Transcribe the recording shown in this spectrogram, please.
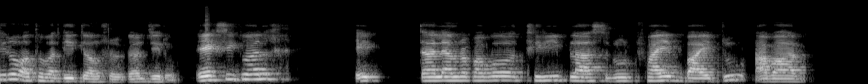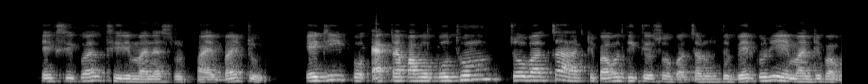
জিরো অথবা দ্বিতীয় অংশ ইকুয়াল জিরো এক্স ইকুয়াল তাহলে আমরা পাবো three plus root five by two আবার x equal three minus root five by two এটি একটা পাবো প্রথম চৌবাচ্চা, আর একটি পাবো দ্বিতীয় চৌবাচ্চা। আমরা যদি বের করি, এই মানটি পাবো।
